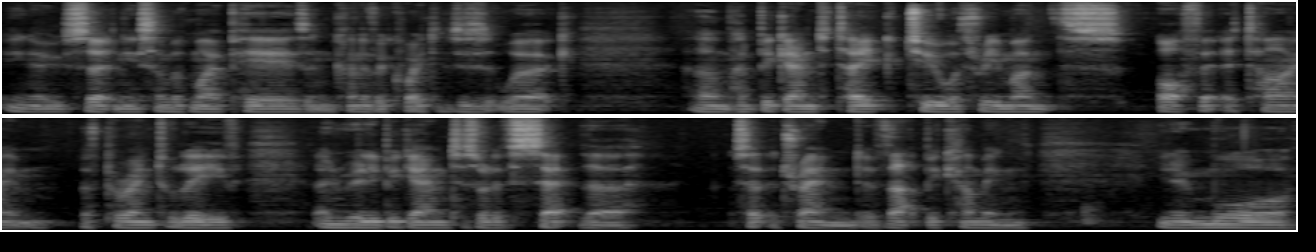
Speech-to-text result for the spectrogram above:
You know, certainly some of my peers and kind of acquaintances at work um, had begun to take two or three months off at a time of parental leave, and really began to sort of set the set the trend of that becoming, you know, more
